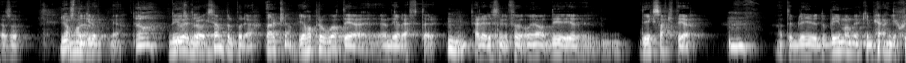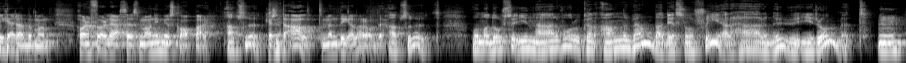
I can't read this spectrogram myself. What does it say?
alltså, Just man har en grupp med. Ja, det är ett bra exempel på det. Verkligen. Jag har provat det en del efter. Mm. Eller, för, och jag, det, är, det är exakt det. Mm. Att det blir, då blir man mycket mer engagerad om man har en föreläsare som man är med och skapar. Absolut. Kanske inte allt, men delar av det. Absolut. Och om man då också i närvaro kan använda det som sker här nu i rummet. Mm.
